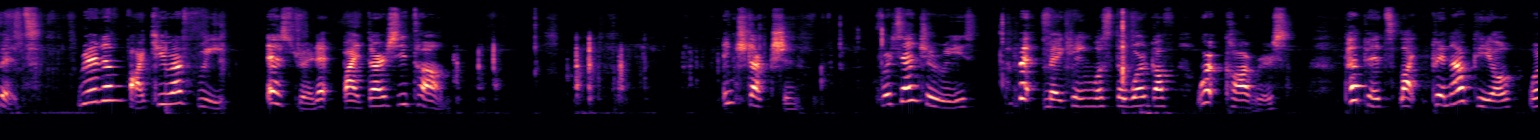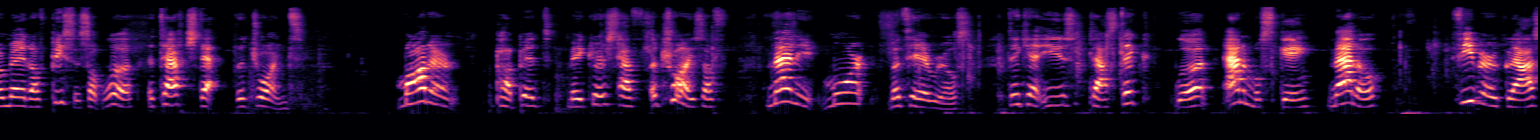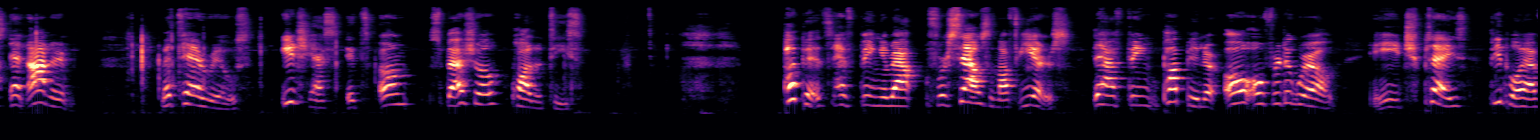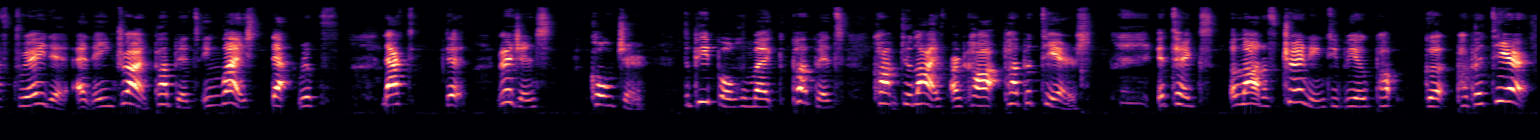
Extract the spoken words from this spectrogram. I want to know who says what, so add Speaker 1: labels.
Speaker 1: Written by Kira Free, illustrated by Darcy Tom. Introduction For centuries, puppet making was the work of wood carvers. Puppets like Pinocchio were made of pieces of wood attached at the joints. Modern puppet makers have a choice of many more materials. They can use plastic, wood, animal skin, metal, fiberglass, and other materials. Each has its own special qualities. Puppets have been around for thousands of years. They have been popular all over the world. In each place, people have created and enjoyed puppets in ways that reflect the region's culture. The people who make puppets come to life are called puppeteers. It takes a lot of training to be a pu good puppeteer.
